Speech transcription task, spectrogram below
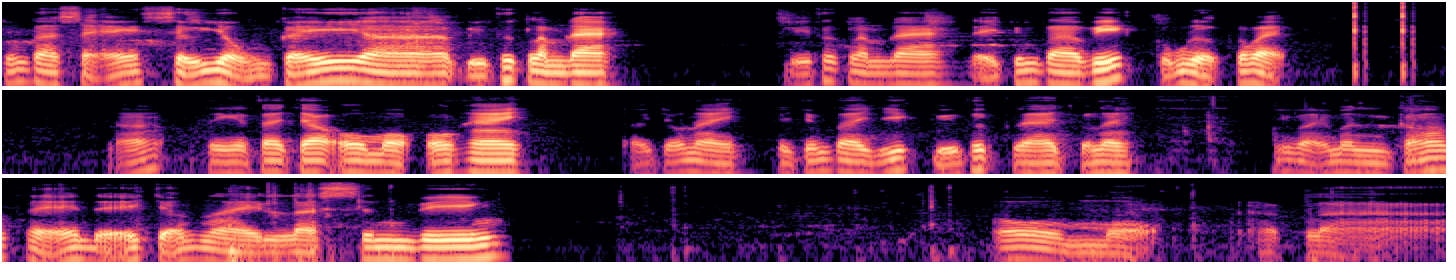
chúng ta sẽ sử dụng cái uh, biểu thức lambda. Biểu thức lambda để chúng ta viết cũng được các bạn đó, thì người ta cho O1 O2 ở chỗ này, thì chúng ta viết biểu thức ra chỗ này. Như vậy mình có thể để chỗ này là sinh viên O1 hoặc là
